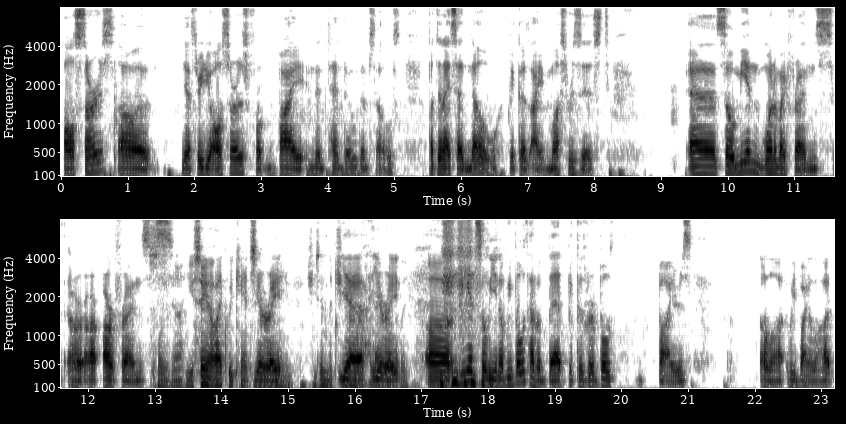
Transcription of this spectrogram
All Stars. Uh, yeah, 3D All Stars from by Nintendo themselves. But then I said no because I must resist. Uh, so me and one of my friends, or our, our friends, Selena, you say it like we can't say You're her right. name. She's in the chat. Yeah, you're right. uh, me and Selena, we both have a bet because we're both buyers. A lot, we buy a lot.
